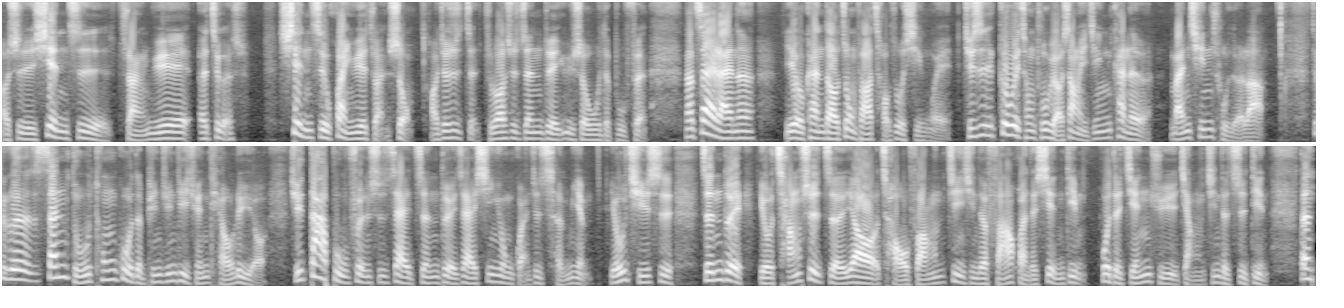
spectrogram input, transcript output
啊是限制转约呃这个限制换约转售啊，就是主主要是针对预售屋的部分。那再来呢，也有看到重罚炒作行为，其实各位从图表上已经看得蛮清楚的啦。这个三读通过的平均地权条例哦，其实大部分是在针对在信用管制层面，尤其是针对有尝试着要炒房进行的罚款的限定或者检举奖金的制定。但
